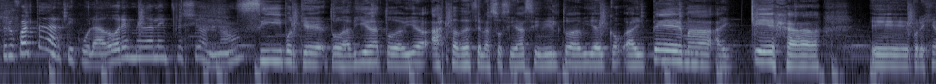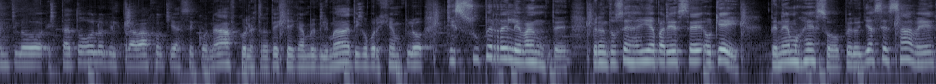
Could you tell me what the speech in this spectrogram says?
Pero faltan articuladores, me da la impresión, ¿no? Sí, porque todavía, todavía, hasta desde la sociedad civil todavía hay, hay temas, hay quejas. Eh, por ejemplo, está todo lo que el trabajo que hace con AFCO, la estrategia de cambio climático, por ejemplo, que es súper relevante. Pero entonces ahí aparece, ok, tenemos eso, pero ya se sabe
